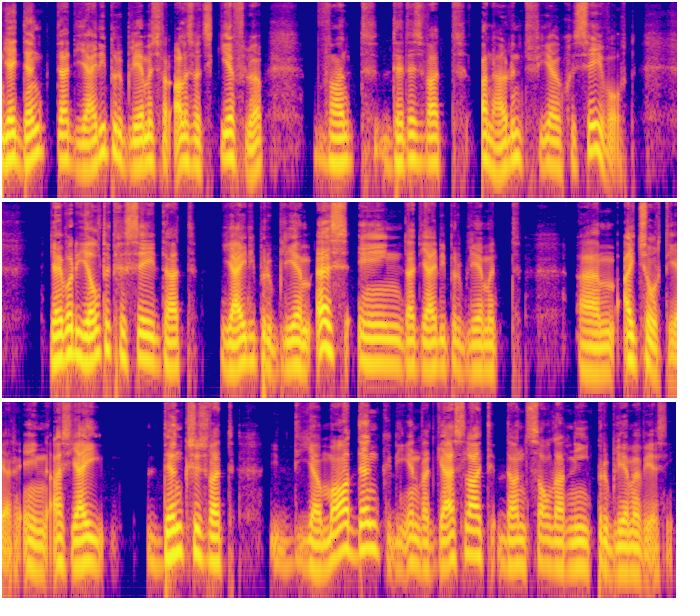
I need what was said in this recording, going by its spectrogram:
Jy dink dat jy die probleem is vir alles wat skeefloop, want dit is wat aanhoudend vir jou gesê word. Jy word die hele tyd gesê dat jy die probleem is en dat jy die probleem moet ehm um, uitsorteer en as jy dink soos wat jou maat dink, die een wat gaslight, dan sal daar nie probleme wees nie.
